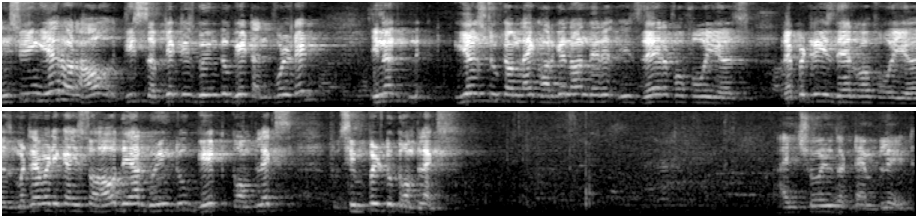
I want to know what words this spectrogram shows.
ensuing year or how this subject is going to get unfolded in years to come like organon there is there for four years repertory is there for four years materia medica is so how they are going to get complex simple to complex i'll show you the template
